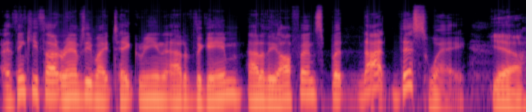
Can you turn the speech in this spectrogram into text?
I think he thought Ramsey might take Green out of the game, out of the offense, but not this way. Yeah,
